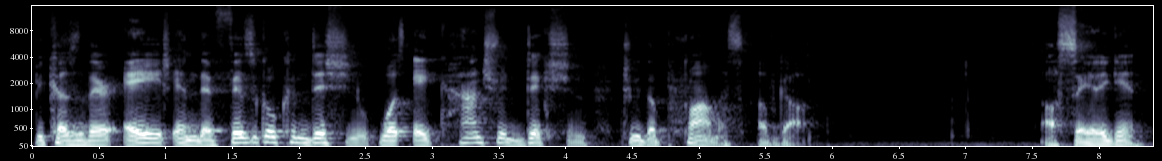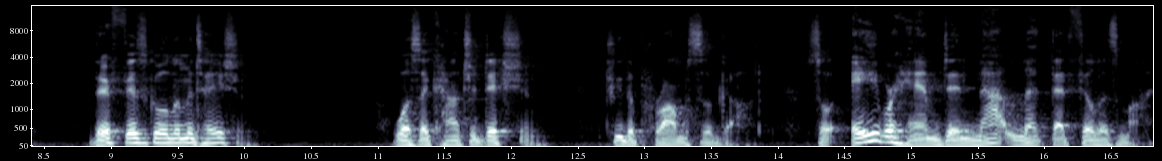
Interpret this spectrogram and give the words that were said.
because their age and their physical condition was a contradiction to the promise of God. I'll say it again. Their physical limitation was a contradiction to the promise of God. So Abraham did not let that fill his mind.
